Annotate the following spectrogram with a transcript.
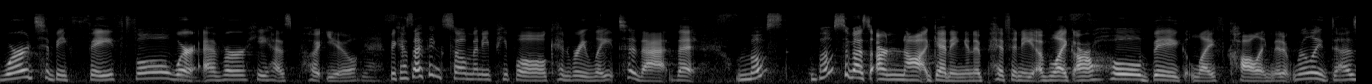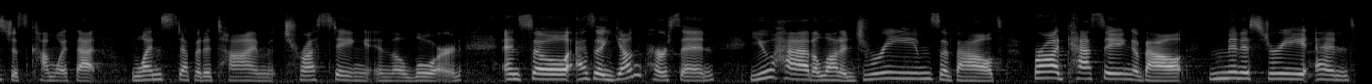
word to be faithful mm. wherever he has put you. Yes. because i think so many people can relate to that that most most of us are not getting an epiphany of like our whole big life calling that it really does just come with that one step at a time trusting in the lord. And so as a young person you had a lot of dreams about broadcasting about ministry and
